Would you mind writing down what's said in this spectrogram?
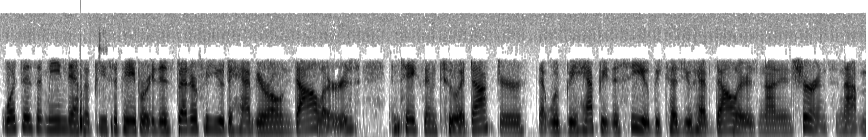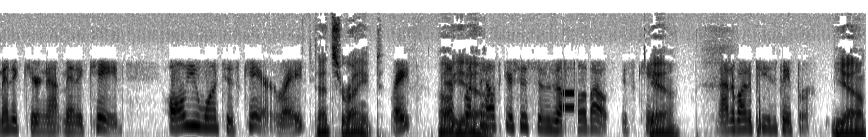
what does it mean to have a piece of paper? It is better for you to have your own dollars and take them to a doctor that would be happy to see you because you have dollars, not insurance, not Medicare, not Medicaid. All you want is care, right? That's right. Right? Oh, That's what the healthcare system is all about, is care. Yeah. Not about a piece of paper. Yeah.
